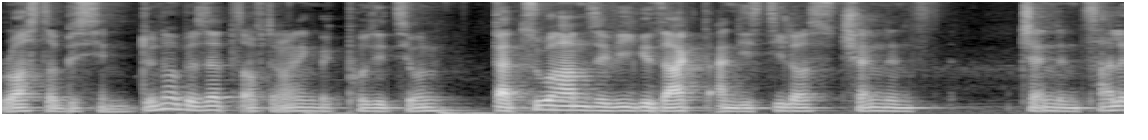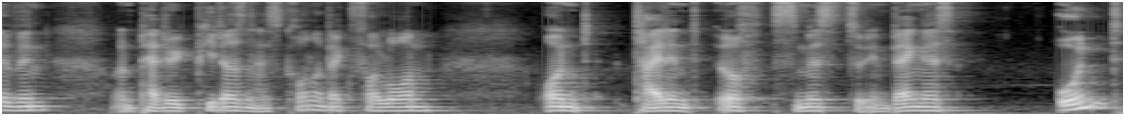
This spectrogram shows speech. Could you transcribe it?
Roster ein bisschen dünner besetzt auf der Running Back Position. Dazu haben sie, wie gesagt, an die Steelers Chandon, Chandon Sullivan und Patrick Peterson als Cornerback verloren und Thailand Irv Smith zu den Bengals und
